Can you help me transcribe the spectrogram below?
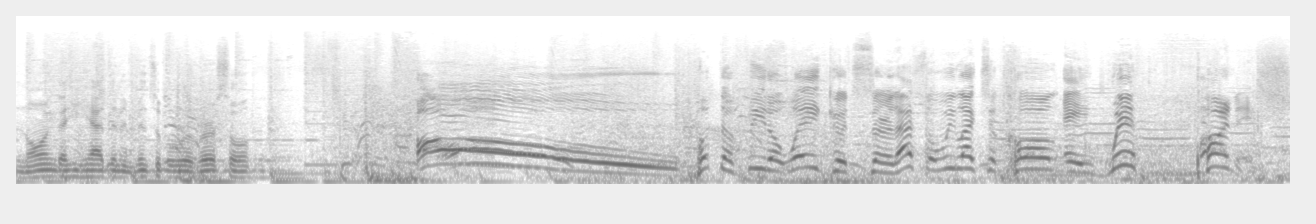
knowing that he had an invincible reversal. Oh! Put the feet away, good sir. That's what we like to call a whiff punish.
